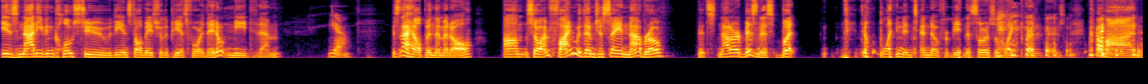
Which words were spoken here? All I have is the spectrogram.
is not even close to the install base for the PS4. They don't need them. Yeah. It's not helping them at all. Um, so I'm fine with them just saying, "Nah, bro, it's not our business." But don't blame Nintendo for being a source of like predators. Come on,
